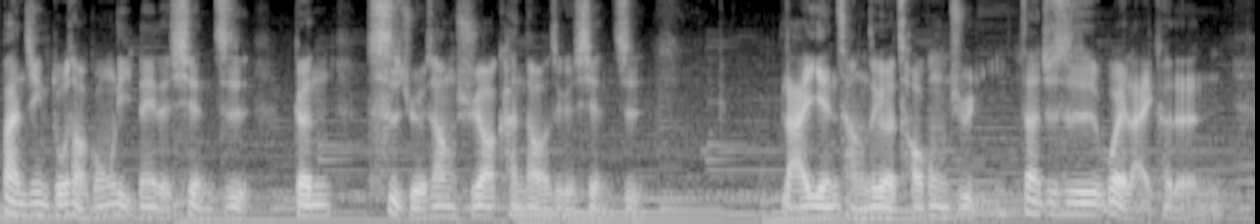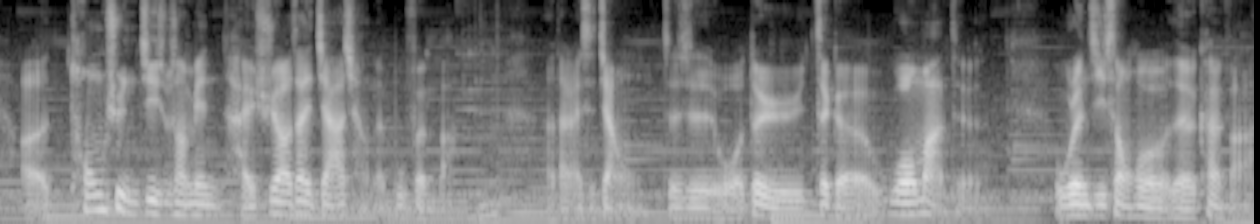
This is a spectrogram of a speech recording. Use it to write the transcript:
半径多少公里内的限制，跟视觉上需要看到的这个限制，来延长这个操控距离？这就是未来可能呃通讯技术上面还需要再加强的部分吧。那大概是这样，这是我对于这个 Walmart 无人机送货的看法，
